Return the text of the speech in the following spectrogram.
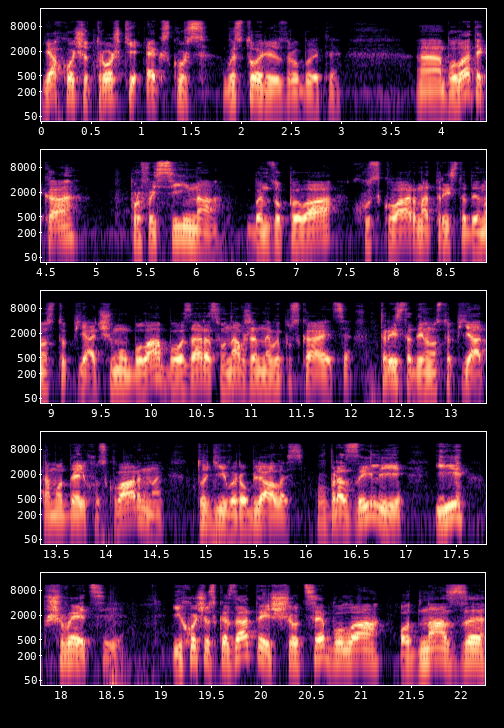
я хочу трошки екскурс в історію зробити. Е, Була така професійна бензопила Husqvarna 395. Чому була? Бо зараз вона вже не випускається. 395 модель Husqvarna тоді вироблялась в Бразилії і в Швеції. І хочу сказати, що це була одна з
